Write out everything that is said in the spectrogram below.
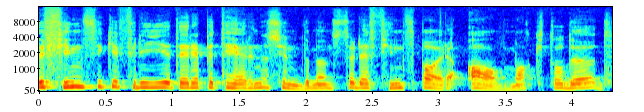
Det fins ikke frihet i repeterende syndemønster. Det fins bare avmakt og død.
